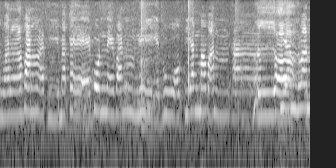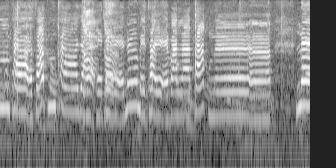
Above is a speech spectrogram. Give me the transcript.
ทวนวันที่มาแก้บนในวันนี้ถูกเทียนมาวันทาเฮียเทียนวันทาสัตทายาแท้ๆเนื้อไม่ใช่วันละทักเนิดและ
